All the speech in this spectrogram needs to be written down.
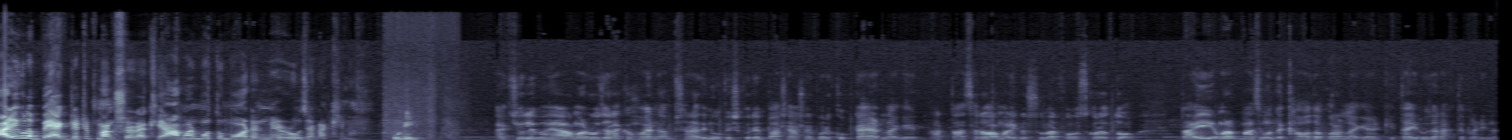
আর এগুলো ব্যাকডেটেড মানুষরা রাখে। আমার মতো মডার্ন মেয়েরা রোজা রাখে না। উনি? অ্যাকচুয়ালি ভাইয়া আমার রোজা রাখা হয় না। সারাদিন অফিস করে বাসায় আসার পরে খুব টায়ার্ড লাগে। আর তাছাড়াও আমার একটু সুগার ফোর্স করে তো। তাই আমার মাঝে মধ্যে খাওয়া দাওয়া করা লাগে আর কি তাই রোজা রাখতে পারি না।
